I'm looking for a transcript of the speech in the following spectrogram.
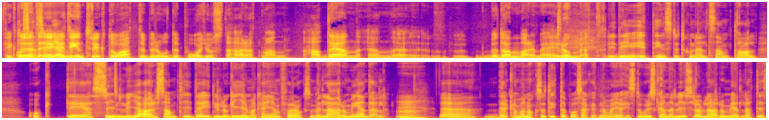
Fick du ett, jäm... ett, intryck då att det berodde på just det här att man hade en, en eh, bedömare med i rummet? Det är ett institutionellt samtal och det synliggör samtida ideologier. Man kan jämföra också med läromedel. Mm. Eh, där kan man också titta på, särskilt när man gör historiska analyser av läromedel, att det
